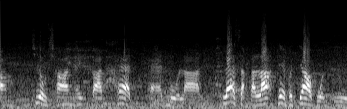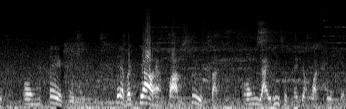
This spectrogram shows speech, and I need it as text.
ามเชี่ยวชาญในการแพทย์แผนโบราณ และสักการะเทพเจ้ากวนอู องค์เต้กุลเทพเจ้าแห่งความซื่อสัตย์องค์ใหญ่ที่สุดในจังหวัดภูเก็ต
